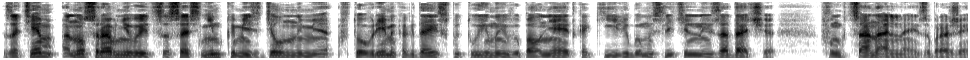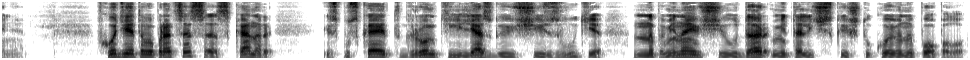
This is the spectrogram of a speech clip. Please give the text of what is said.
Затем оно сравнивается со снимками, сделанными в то время, когда испытуемый выполняет какие-либо мыслительные задачи, функциональное изображение. В ходе этого процесса сканер испускает громкие лязгающие звуки, напоминающие удар металлической штуковины по полу.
